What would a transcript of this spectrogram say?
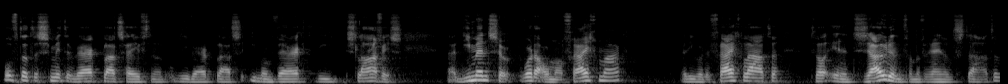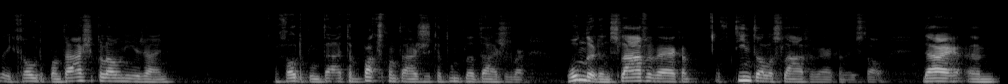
Of dat de smid een werkplaats heeft en dat op die werkplaats iemand werkt die slaaf is. Nou, die mensen worden allemaal vrijgemaakt, die worden vrijgelaten. Terwijl in het zuiden van de Verenigde Staten, waar die grote plantagekoloniën zijn, grote planta tabaksplantages, katoenplantages, waar honderden slaven werken, of tientallen slaven werken meestal. Daar um,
